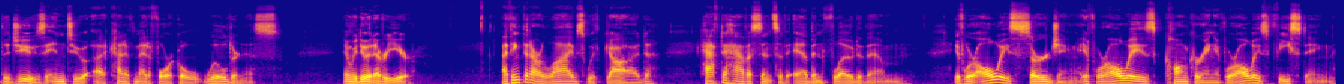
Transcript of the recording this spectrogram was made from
the Jews into a kind of metaphorical wilderness. And we do it every year. I think that our lives with God have to have a sense of ebb and flow to them. If we're always surging, if we're always conquering, if we're always feasting,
